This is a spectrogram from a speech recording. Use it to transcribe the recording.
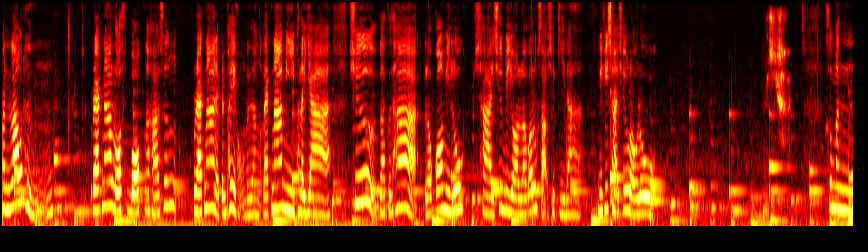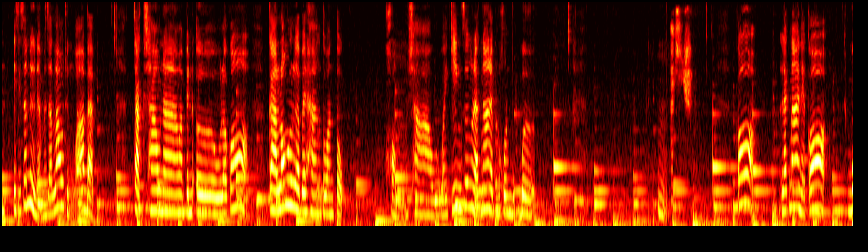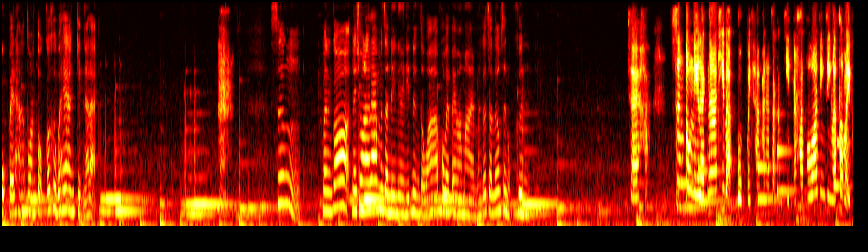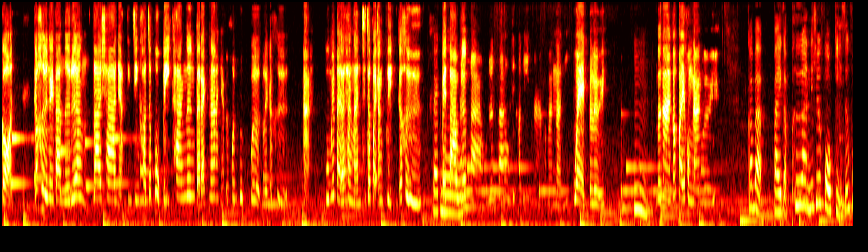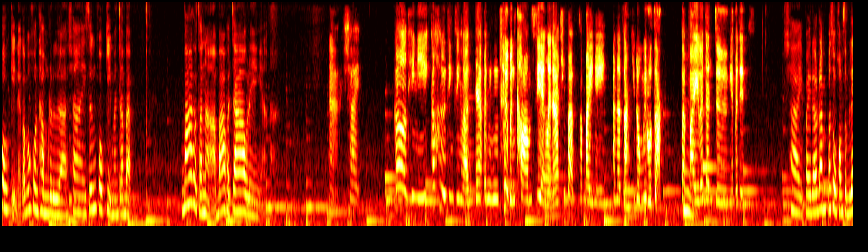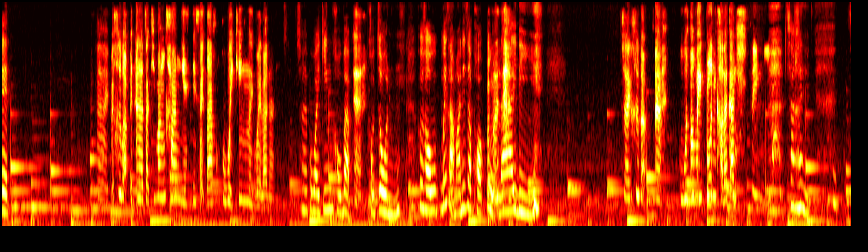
มันเล่าถึงแรกนาโรสบ็อกนะคะ ซึ่งแรกนาเนี่ยเป็นพระเอกของเรื่องแรกนามีภรรยา ชื่อลากุท่าแล้วก็มีลูกชายชื่อบิยอน แล้วก็ลูกสาวชื่อกีดา มีพี่ชายชื่อโรโลโอเคือมันไอ้ซีซั่นหนึ่งเนี่ยมันจะเล่าถึงว่าแบบจากชาวนามาเป็นเอิร์ลแล้วก็การล่องเรือไปทางตะวันตกของชาวไวกิ้ง ซึ่งแรกนาเนี่ยเป็นคนบุกเบิกอเคค่ะก็แรกนาเนี่ยก็บุกไปทางตะวันตกก็คือประเทศอังกฤษนั่นแหละ ซึ่งมันก็ในช่วงแรกๆมันจะเหนื่อยๆนิดนึงแต่ว่าพอไปไปมาๆมันก็จะเริ่มสนุกขึ้น ใช่ค่ะ ซึ่งตรงนี้แรกหน้าที่แบบบุกไปทางอาณาจักรอังกฤษนะคะ เพราะว่าจริงๆแล้วสมัยก่อน ก็คือในตามเนื้อเรื่องราชาเนี่ย จริง ๆเขาจะบุกไปอีกทางนึงแต่แรกหน้าเนี่ยเป็นคนบุกเบิกเลยก็คืออะกูไม่ไปแล้วทางนั้นฉันจะไปอังกฤษก็คือแวกแนวไปตามเรื่องราวเรื่องเล่าที่เขาได้ยินมาประมาณนั้นแหวกไปเลยอืมแล้วนางก็ไปของนางเลย ก็แบบไปกับเพื่อนที่ชื่อโฟกิซึ่งโฟกิเนี่ยก็เป็นคนทำเรือใช่ ซึ่งโฟกิมันจะแบบบ้าศาสนาบ้าพระเจ้าอะไรอย่างเงี้ยอ่าใช่ ก็ทีนี้ก็คือจริง ๆ แล้วเนี่ยเป็นถือเป็นความเสี่ยงเลยนะ ที่แบบจะไปในอาณาจักรที่เราไม่รู้จักแต่ไปแล้วดันเจอไงประเด็น ใช่ไปแล้วดันประสบความสำเร็จใช่ก็คือแบบเป็นอาณาจักรที่มั่งคั่งไงในสายตาของพวกไวกิ้งในเวลานั้นใช่เพราะไวกิ้งเขาแบบอะเขาจน คือเขาไม่สามารถที่จะเพาะปลูประกมาณนั้นได้ดี ใช่ก็คือแบบอะกูก็ต้องไม่ปล้นเขาแล้วกันสิ่างนี้ใช่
